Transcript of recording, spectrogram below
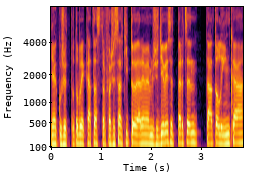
Nejakú, že toto bude katastrofa, že sa ti to, ja neviem, že 90% táto linka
